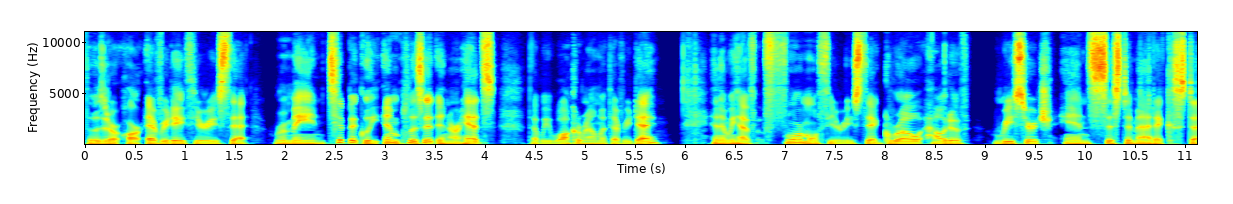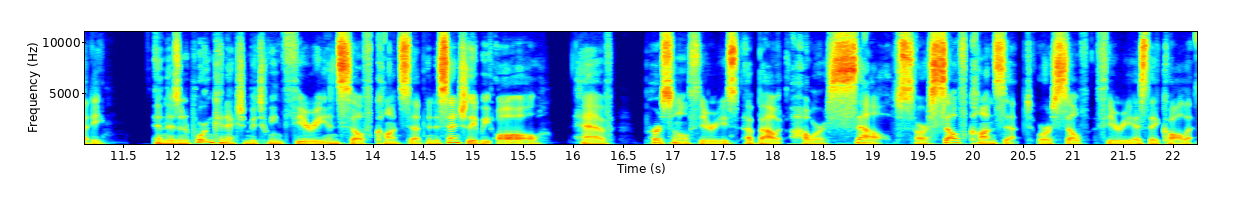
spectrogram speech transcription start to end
Those are our everyday theories that remain typically implicit in our heads that we walk around with every day. And then we have formal theories that grow out of research and systematic study. And there's an important connection between theory and self concept. And essentially, we all have personal theories about ourselves, our self concept or self theory, as they call it.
